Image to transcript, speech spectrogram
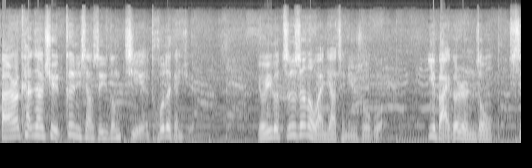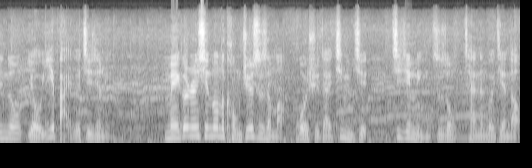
反而看上去更像是一种解脱的感觉。有一个资深的玩家曾经说过：“一百个人中心中有一百个寂静岭，每个人心中的恐惧是什么？或许在境界寂静岭之中才能够见到。”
